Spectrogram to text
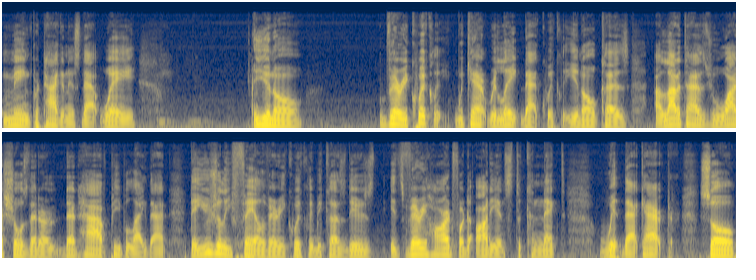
main protagonists that way. You know, very quickly. We can't relate that quickly, you know, because a lot of times you watch shows that are that have people like that they usually fail very quickly because there's it's very hard for the audience to connect with that character. So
